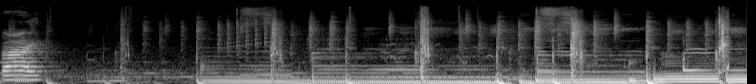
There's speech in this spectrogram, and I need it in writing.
Bye. Thank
